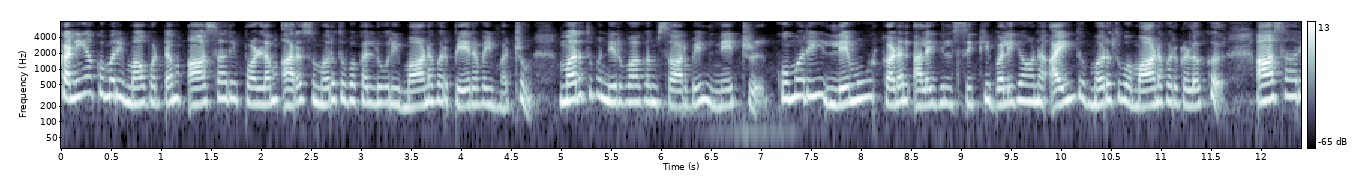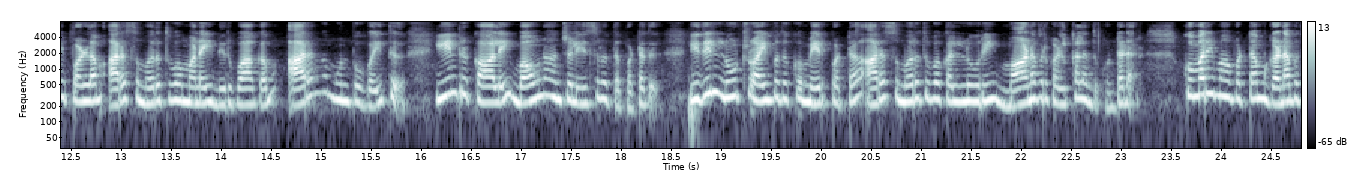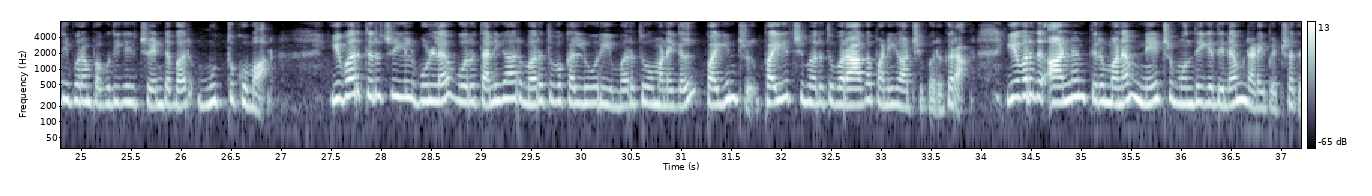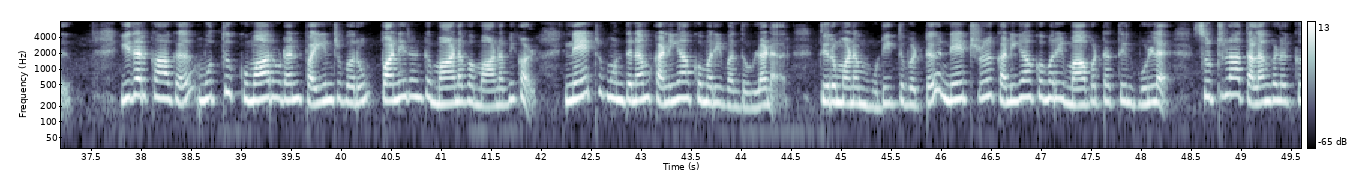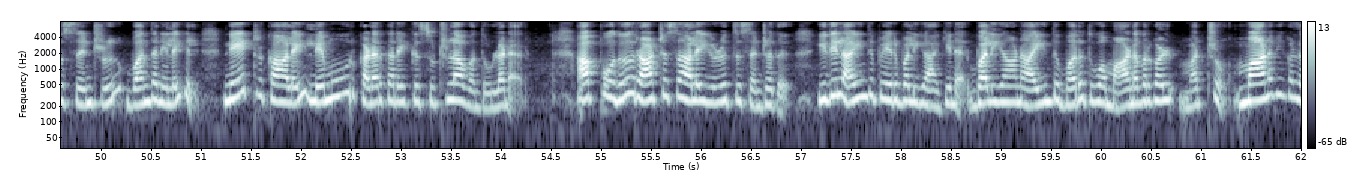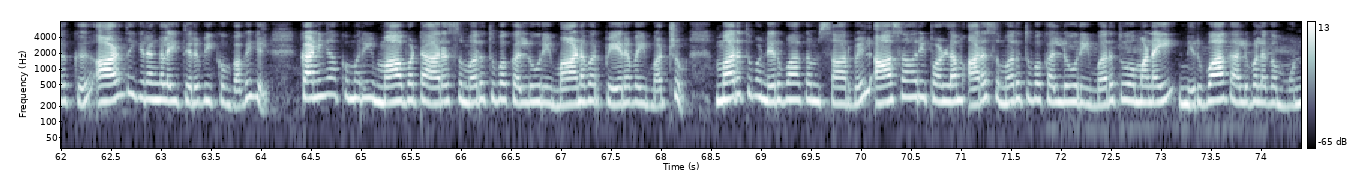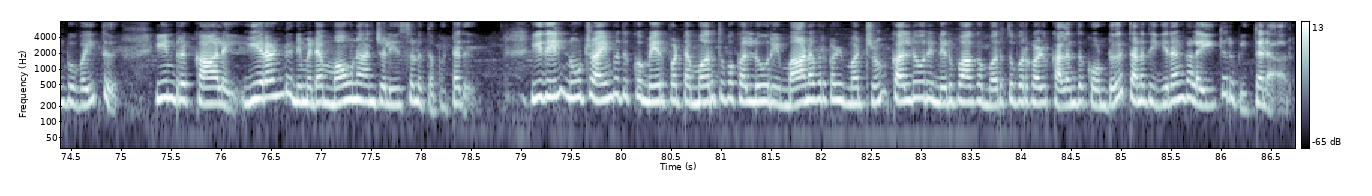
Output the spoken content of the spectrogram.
கன்னியாகுமரி மாவட்டம் ஆசாரிப்பள்ளம் அரசு மருத்துவக் கல்லூரி மாணவர் பேரவை மற்றும் மருத்துவ நிர்வாகம் சார்பில் நேற்று குமரி லெமூர் கடல் அலையில் சிக்கி பலியான ஐந்து மருத்துவ மாணவர்களுக்கு ஆசாரிப்பள்ளம் அரசு மருத்துவமனை நிர்வாகம் அரங்கம் முன்பு வைத்து இன்று காலை மௌனாஞ்சலி செலுத்தப்பட்டது. இதில் நூற்று ஐம்பதுக்கும் மேற்பட்ட அரசு மருத்துவக் கல்லூரி மாணவர்கள் கலந்து கொண்டனர். குமரி மாவட்டம் கணபதிபுரம் பகுதியைச் சேர்ந்தவர் முத்துக்குமார். இவர் திருச்சியில் உள்ள ஒரு தனியார் மருத்துவக் கல்லூரி மருத்துவமனையில் பயின்று பயிற்சி மருத்துவராக பணியாற்றி வருகிறார். இவரது அண்ணன் திருமணம் நேற்று முந்தைய தினம் நடைபெற்றது. இதற்காக முத்துக்குமாருடன் பயின்று வரும் பனிரண்டு மாணவ மாணவிகள் நேற்று முன்தினம் கன்னியாகுமரி வந்துள்ளனர். திருமணம் முடித்துவிட்டு நேற்று கன்னியாகுமரி மாவட்டத்தில் உள்ள சுற்றுலா தலங்களுக்கு சென்று வந்த நிலையில் நேற்று காலை லெமூர் கடற்கரைக்கு சுற்றுலா வந்துள்ளனர். அப்போது ராட்சச அலை இழுத்து சென்றது. இதில் ஐந்து பேர் பலியாகினர். பலியான ஐந்து மருத்துவ மாணவர்கள் மற்றும் மாணவிகளுக்கு ஆழ்ந்த இரங்கலை தெரிவிக்கும் வகையில் கன்னியாகுமரி மாவட்ட அரசு மருத்துவக் கல்லூரி மாணவர் பேரவை மற்றும் மருத்துவ நிர்வாகம் சார்பில் ஆசாரிப்பள்ளம் அரசு மருத்துவக் கல்லூரி மருத்துவமனை நிர்வாக அலுவலகம் முன்பு வைத்து இன்று காலை இரண்டு நிமிடம் மௌன அஞ்சலி செலுத்தப்பட்டது. இதில் நூற்று ஐம்பதுக்கும் மேற்பட்ட மருத்துவக் கல்லூரி மாணவர்கள் மற்றும் கல்லூரி நிர்வாக மருத்துவர்கள் கலந்து கொண்டு தனது இரங்கலை தெரிவித்தனர்.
